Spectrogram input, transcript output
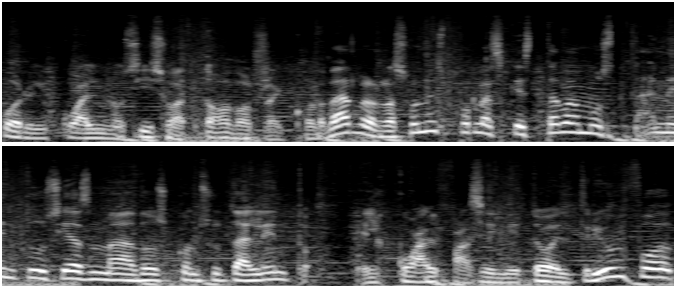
por el cual nos hizo a todos recordar las razones por las que estábamos tan entusiasmados con su talento, el cual facilitó el triunfo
